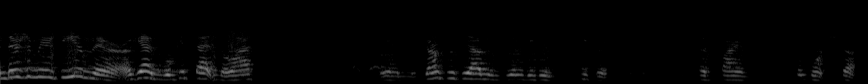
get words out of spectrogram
And there's a museum there. Again, we'll get that in the last video. And John Quincy Adams is going to be doing secrets try to find some more stuff.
